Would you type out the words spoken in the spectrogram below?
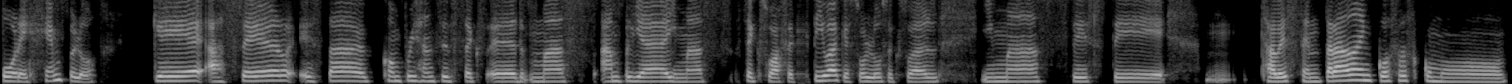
por ejemplo, que hacer esta comprehensive sex ed más amplia y más sexoafectiva que solo sexual y más, este, mm, sabes, centrada en cosas como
